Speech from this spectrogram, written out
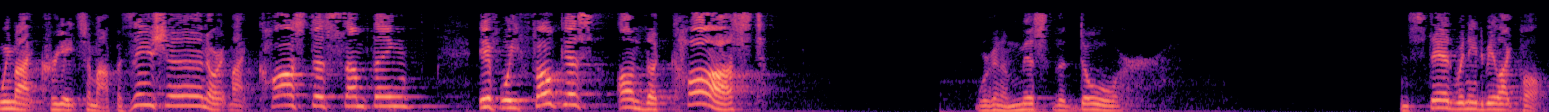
we might create some opposition, or it might cost us something. If we focus on the cost, we're going to miss the door. Instead, we need to be like Paul.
